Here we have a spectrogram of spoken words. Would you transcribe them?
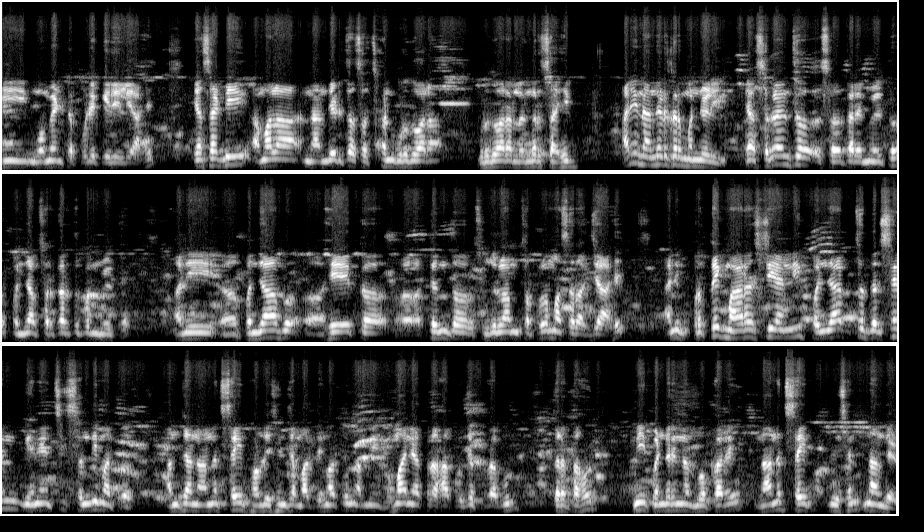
ही मोमेंट पुढे केलेली आहे. यासाठी आम्हाला नांदेडचा सचखंड गुरुद्वारा गुरुद्वारा लंगर साहिब आणि नांदेडकर मंडळी या सगळ्यांचं सहकार्य मिळतं. पंजाब सरकारचं पण मिळतं. आणि पंजाब हे एक अत्यंत सुजलाम सफलम असं राज्य आहे. आणि प्रत्येक महाराष्ट्रीयांनी पंजाबचं दर्शन घेण्याची संधी मात्र आमच्या नानकसाई फाउंडेशनच्या माध्यमातून आम्ही घुमान यात्रा हा प्रोजेक्ट राबवून करत आहोत. मी पंढरीनाथ बोकारे नानकसाई फाउंडेशन नांदेड.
